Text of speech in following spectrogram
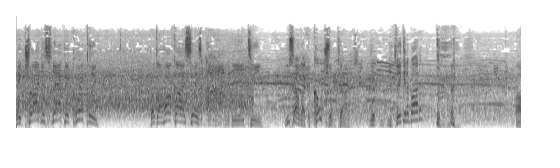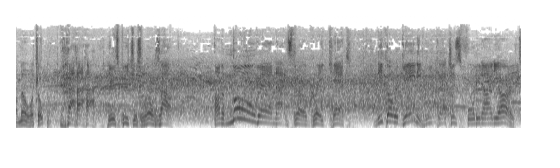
They tried to snap it quickly, but the Hawkeye says, ah, to the 18. You sound like a coach sometimes. You, you thinking about it? I don't know what's open. Here's Petras. rolls out on the move and nice throw, great catch. Nico Ragaini, three catches, 49 yards.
